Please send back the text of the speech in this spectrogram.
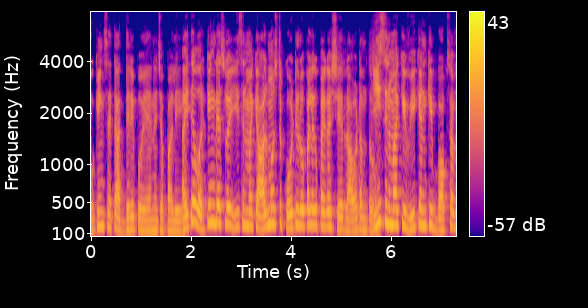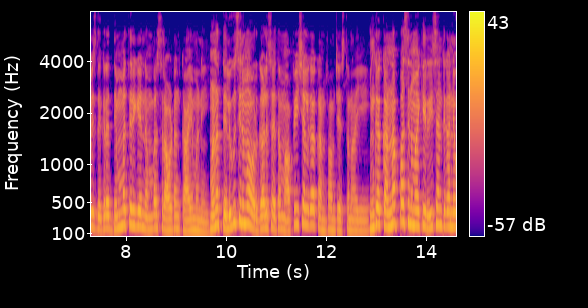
బుకింగ్స్ అయితే అద్దరిపోయాయని చెప్పాలి. అయితే వర్కింగ్ డేస్లో ఈ సినిమాకి ఆల్మోస్ట్ కోటి రూపాయలకు పైగా షేర్ రావడంతో ఈ సినిమాకి వీకెండ్కి బాక్సాఫీస్ దగ్గర దిమ్మ తిరిగే నెంబర్స్ రావడం ఖాయమని మన తెలుగు సినిమా వర్గాలు సైతం అఫీషియల్గా కన్ఫర్మ్ చేస్తున్నాయి. ఇంకా కన్నప్ప సినిమాకి రీసెంట్ గానే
